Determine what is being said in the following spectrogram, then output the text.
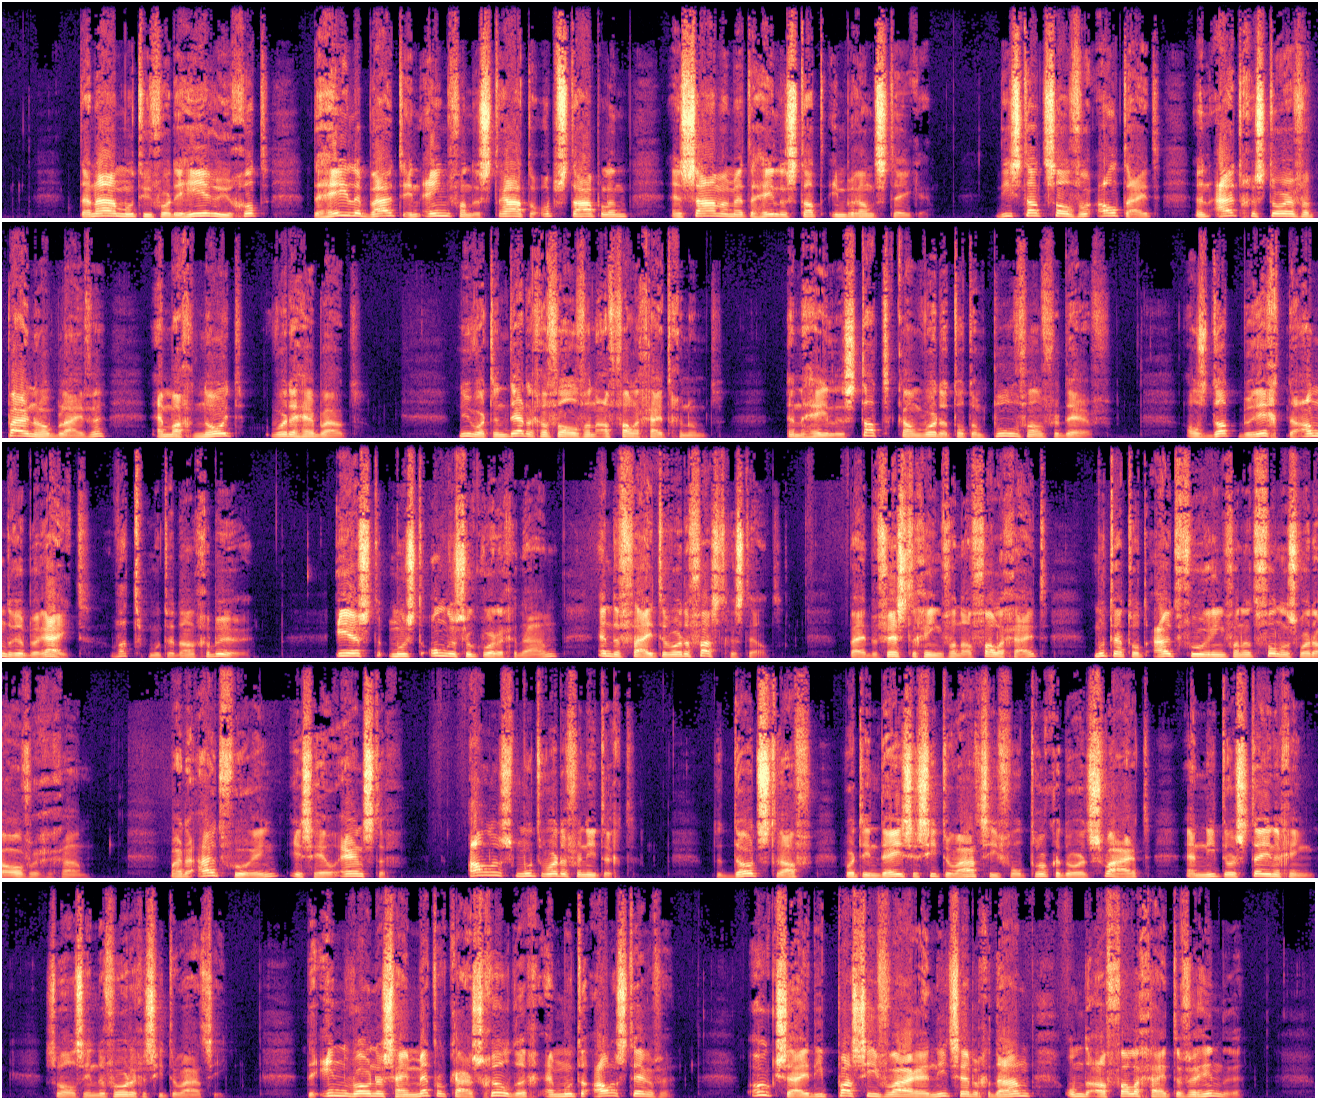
Daarna moet u voor de Heer uw God de hele buit in een van de straten opstapelen en samen met de hele stad in brand steken. Die stad zal voor altijd een uitgestorven puinhoop blijven en mag nooit worden herbouwd. Nu wordt een derde geval van afvalligheid genoemd. Een hele stad kan worden tot een poel van verderf. Als dat bericht de anderen bereikt, wat moet er dan gebeuren? Eerst moest onderzoek worden gedaan en de feiten worden vastgesteld. Bij bevestiging van afvalligheid moet er tot uitvoering van het vonnis worden overgegaan. Maar de uitvoering is heel ernstig. Alles moet worden vernietigd. De doodstraf wordt in deze situatie voltrokken door het zwaard en niet door steniging, zoals in de vorige situatie. De inwoners zijn met elkaar schuldig en moeten alle sterven. Ook zij die passief waren en niets hebben gedaan om de afvalligheid te verhinderen.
